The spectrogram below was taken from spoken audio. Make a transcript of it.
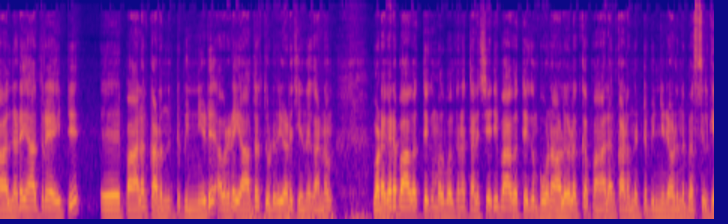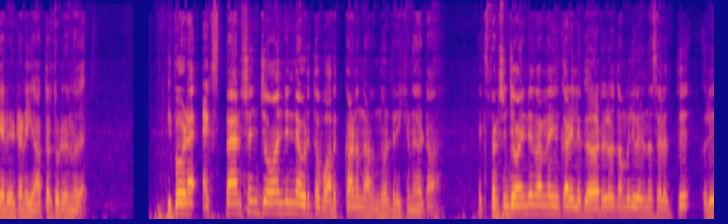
കാൽനട യാത്രയായിട്ട് പാലം കടന്നിട്ട് പിന്നീട് അവരുടെ യാത്ര തുടരുകയാണ് ചെയ്യുന്നത്. കാരണം വടകര ഭാഗത്തേക്കും അതുപോലെ തന്നെ തലശ്ശേരി ഭാഗത്തേക്കും പോകുന്ന ആളുകളൊക്കെ പാലം കടന്നിട്ട് പിന്നീട് അവിടുന്ന് ബസ്സിൽ കയറിയിട്ടാണ് യാത്ര തുടരുന്നത്. ഇപ്പോൾ ഇവിടെ എക്സ്പാൻഷൻ ജോയിന്റിന്റെ അവിടുത്തെ വർക്കാണ് നടന്നുകൊണ്ടിരിക്കുന്നത് കേട്ടോ. എക്സ്പാൻഷൻ ജോയിന്റ് എന്ന് പറഞ്ഞാൽ നിങ്ങൾക്കറിയില്ല ഗേഡറുകൾ തമ്മിൽ വരുന്ന സ്ഥലത്ത് ഒരു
